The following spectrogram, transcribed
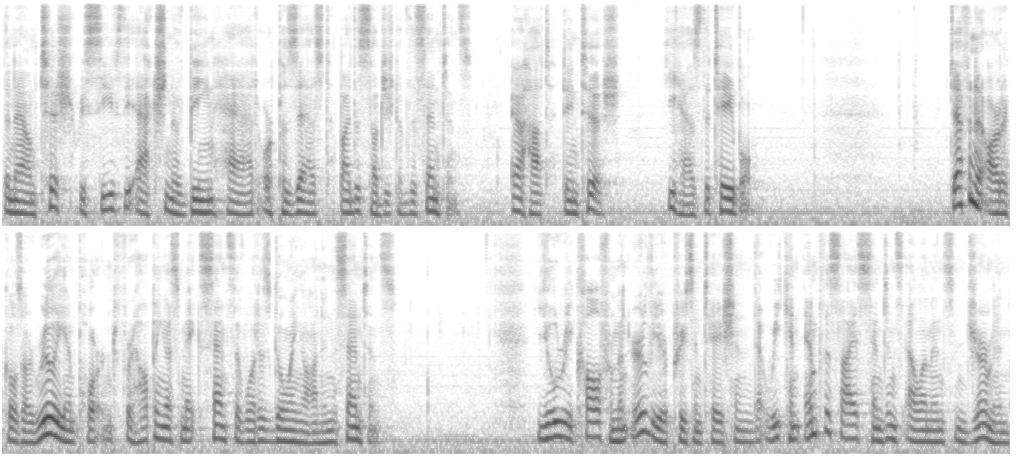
the noun Tisch receives the action of being had or possessed by the subject of the sentence. Er hat den Tisch. He has the table. Definite articles are really important for helping us make sense of what is going on in the sentence. You'll recall from an earlier presentation that we can emphasize sentence elements in German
